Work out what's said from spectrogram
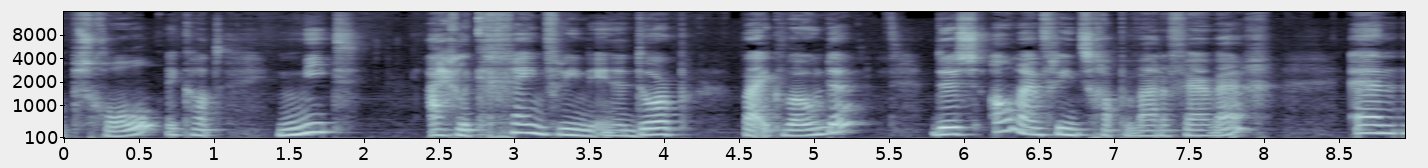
op school. Ik had niet, eigenlijk geen vrienden in het dorp waar ik woonde. Dus al mijn vriendschappen waren ver weg. En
